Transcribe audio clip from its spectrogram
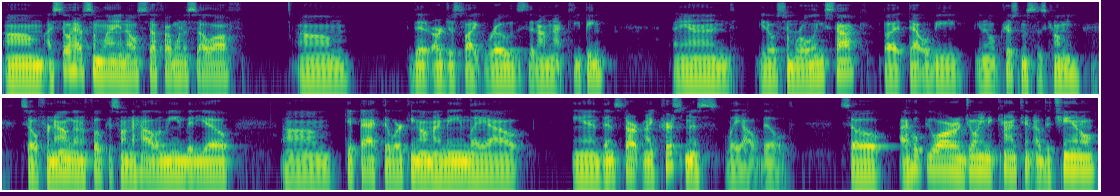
Um, I still have some Lionel stuff I want to sell off um, that are just like roads that I'm not keeping. And, you know, some rolling stock, but that will be, you know, Christmas is coming. So for now, I'm going to focus on the Halloween video um, get back to working on my main layout, and then start my Christmas layout build. So I hope you are enjoying the content of the channel.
